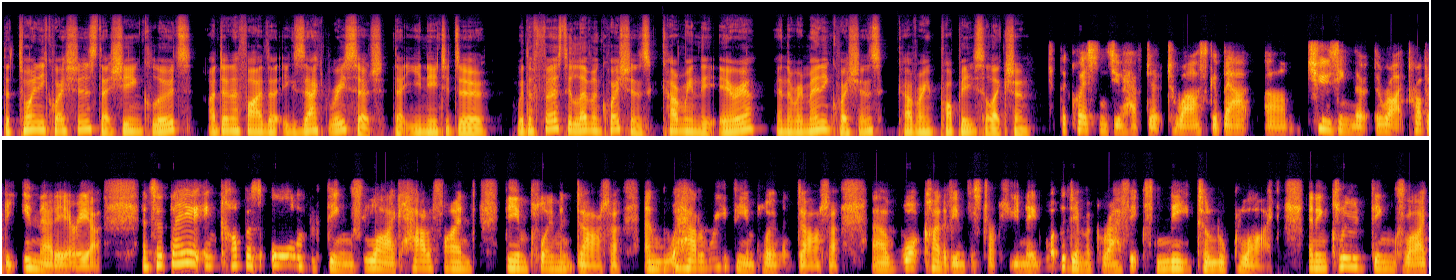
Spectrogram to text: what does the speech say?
The 20 questions that she includes identify the exact research that you need to do, with the first 11 questions covering the area and the remaining questions covering property selection the questions you have to, to ask about um, choosing the, the right property in that area. And so they encompass all of the things like how to find the employment data and how to read the employment data, uh, what kind of infrastructure you need, what the demographics need to look like, and include things like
